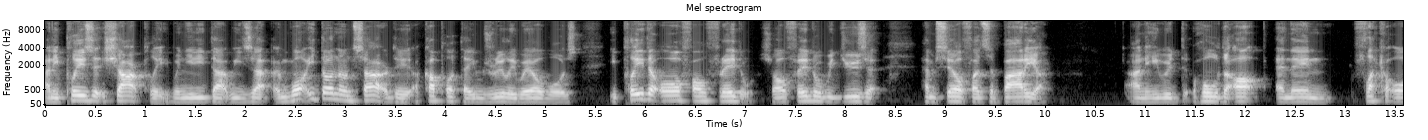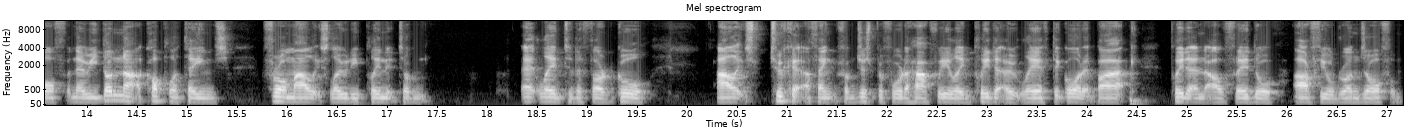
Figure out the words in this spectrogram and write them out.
and he plays it sharply when you need that wee zip. And what he done on Saturday a couple of times really well was he played it off Alfredo. So Alfredo would use it himself as a barrier, and he would hold it up and then flick it off. And now he done that a couple of times from Alex Lowry playing it to him, it led to the third goal. Alex took it, I think, from just before the halfway line, played it out left, they got it back, played it into Alfredo. Arfield runs off him.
